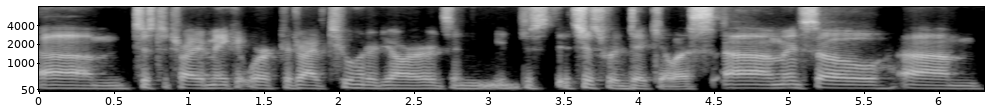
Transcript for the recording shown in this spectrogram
um, just to try to make it work to drive 200 yards and just it's just ridiculous. Um, and so, um,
